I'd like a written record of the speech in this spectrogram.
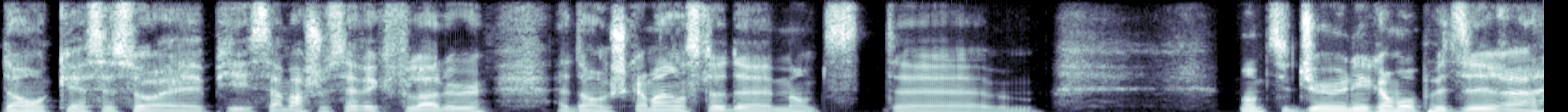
Donc, euh, c'est ça. Et puis, ça marche aussi avec Flutter. Donc, je commence là de mon petit, euh, mon petit journey, comme on peut dire,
